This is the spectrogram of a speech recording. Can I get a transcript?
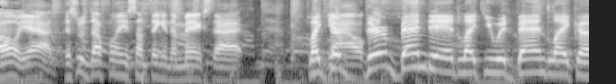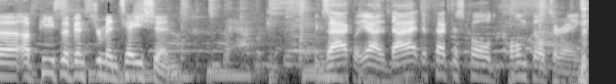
Oh yeah this was definitely something in the mix that Like they're, they're bended like you would bend like a, a piece of instrumentation. Exactly. Yeah, that effect is called comb filtering.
